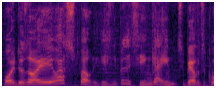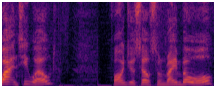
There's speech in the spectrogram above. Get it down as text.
What it does, I hear ask? Well, it gives you the ability in-game to be able to go out into your world, find yourself some rainbow ore,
